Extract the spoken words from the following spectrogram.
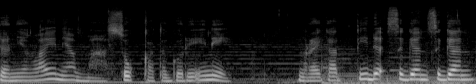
dan yang lainnya masuk kategori ini. Mereka tidak segan-segan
